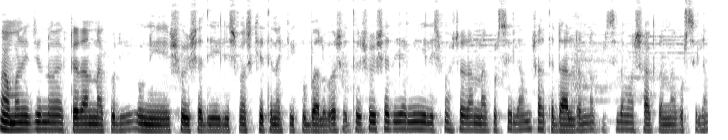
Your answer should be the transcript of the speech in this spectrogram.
আমার জন্য একটা রান্না করি। উনি সরিষা দিয়ে ইলিশ মাছ খেতে নাকি খুব ভালোবাসে। তো সরিষা দিয়ে আমি ইলিশ মাছটা রান্না করছিলাম, সাথে ডাল রান্না করছিলাম আর শাক রান্না করছিলাম।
